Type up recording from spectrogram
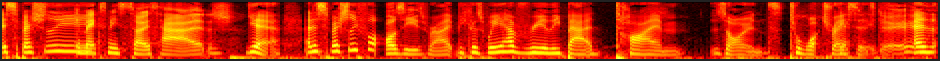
especially It makes me so sad. yeah, and especially for Aussies, right? Because we have really bad time zones to watch Yes, races. we do. And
